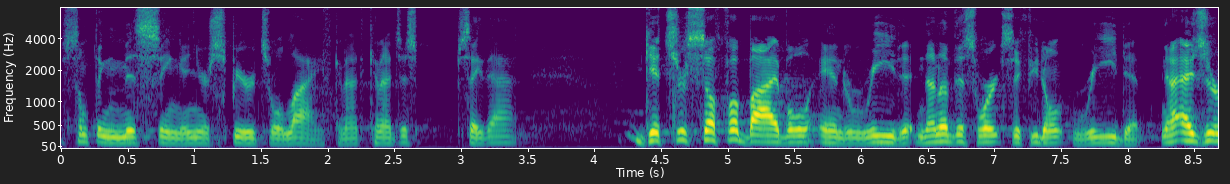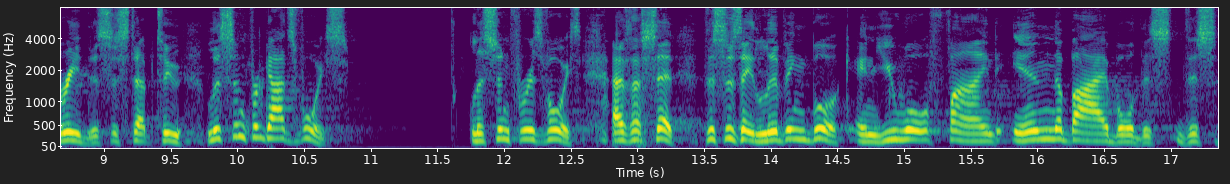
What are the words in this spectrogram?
something missing in your spiritual life. Can I, can I just say that? Get yourself a Bible and read it. None of this works if you don't read it. Now, as you read, this is step two listen for God's voice. Listen for his voice. As I said, this is a living book, and you will find in the Bible this, this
